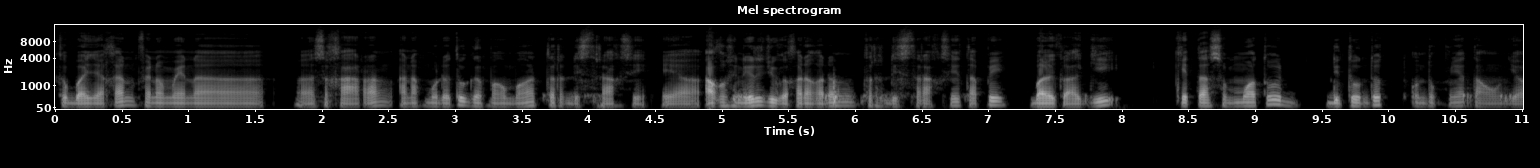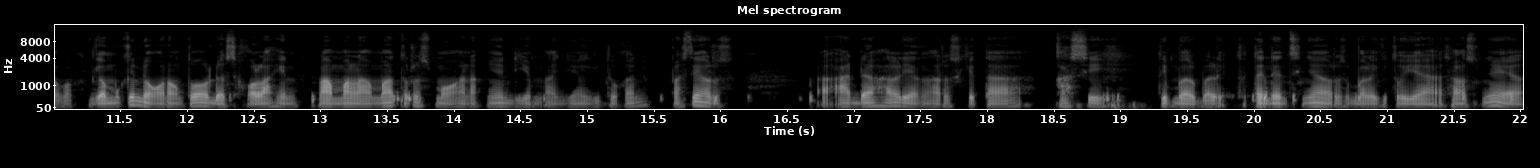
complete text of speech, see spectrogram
kebanyakan fenomena uh, sekarang anak muda tuh gampang banget terdistraksi. Ya aku sendiri juga kadang-kadang terdistraksi tapi balik lagi kita semua tuh dituntut untuk punya tanggung jawab. Gak mungkin dong orang tua udah sekolahin lama-lama terus mau anaknya diem aja gitu kan. Pasti harus ada hal yang harus kita kasih timbal balik tendensinya harus balik itu ya salah satunya ya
